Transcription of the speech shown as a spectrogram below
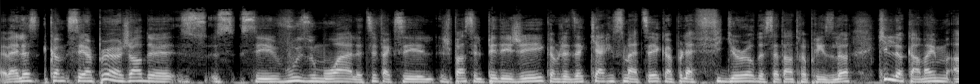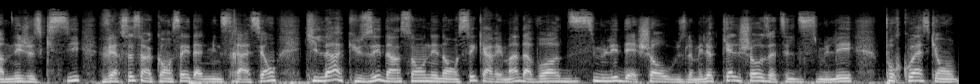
Euh, Ben là, c'est comme c'est un peu un genre de c'est vous ou moi là, tu sais, fait que c'est je pense c'est le PDG comme je le disais charismatique, un peu la figure de cette entreprise là qui l'a quand même emmené jusqu'ici versus un conseil d'administration qui l'a accusé dans son énoncé carrément d'avoir dissimulé des choses. Là. Mais là, quelles choses a-t-il dissimulé? Pourquoi est-ce qu'ils ont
